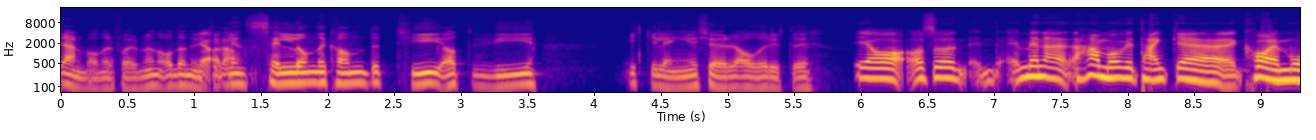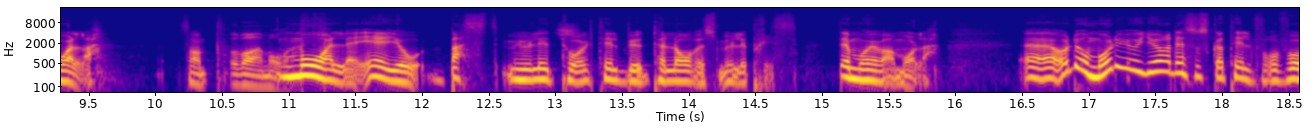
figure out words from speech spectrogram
jernbanereformen og den utviklingen, ja, selv om det kan bety at Vy ikke lenger kjører alle ruter. Ja, altså, jeg mener, her må vi tenke hva er målet? Sant? Og hva er målet? Målet er jo best mulig togtilbud til lavest mulig pris. Det må jo være målet. Uh, og da må du jo gjøre det som skal til for å få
